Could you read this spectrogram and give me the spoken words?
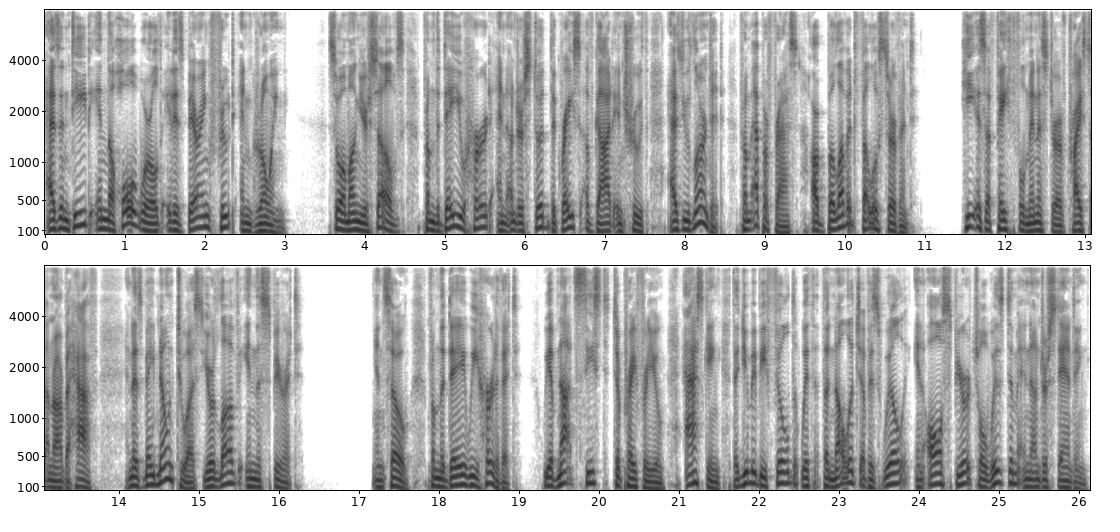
as indeed in the whole world it is bearing fruit and growing. So among yourselves, from the day you heard and understood the grace of God in truth, as you learned it from Epaphras, our beloved fellow servant. He is a faithful minister of Christ on our behalf, and has made known to us your love in the Spirit. And so, from the day we heard of it, we have not ceased to pray for you, asking that you may be filled with the knowledge of his will in all spiritual wisdom and understanding,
